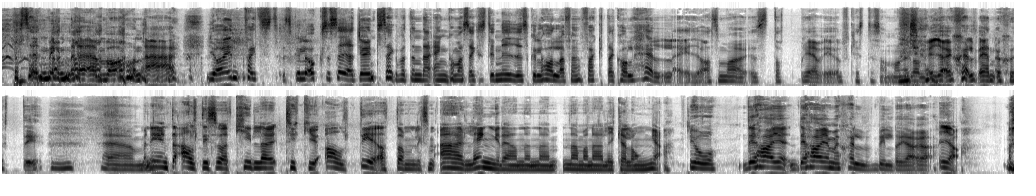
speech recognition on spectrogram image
sig mindre än vad hon är. Jag är faktiskt, skulle också säga att jag är inte säker på att den där 1,69 skulle hålla för en faktakoll heller. Jag som har stått bredvid Ulf Kristersson många gånger, jag är själv 1,70. Ehm, Men är det inte alltid så att killar tycker ju alltid att de liksom är längre än när, när man är lika långa? jo, det har, ju, det har ju med självbild att göra. Ja.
